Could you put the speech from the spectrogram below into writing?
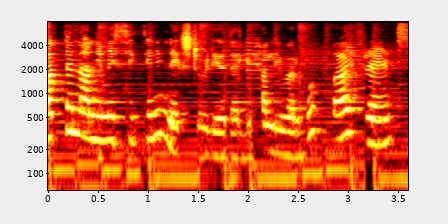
ಮತ್ತೆ ನಾನು ನಿಮಗೆ ಸಿಗ್ತೀನಿ ನೆಕ್ಸ್ಟ್ ವಿಡಿಯೋದಲ್ಲಿ ಅಲ್ಲಿವರೆಗೂ ಬಾಯ್ ಫ್ರೆಂಡ್ಸ್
